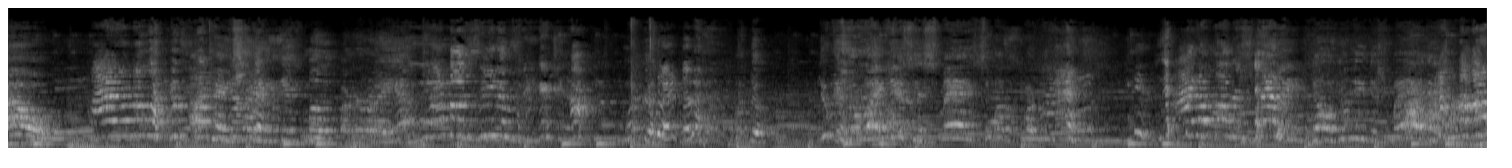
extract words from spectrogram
This is foul. I can't with this motherfucker right here. What the, what the, you can go like this and smell this motherfucker. I don't want to smell it. No, you need to smell it.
